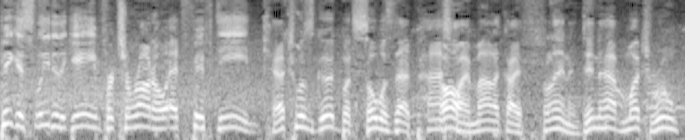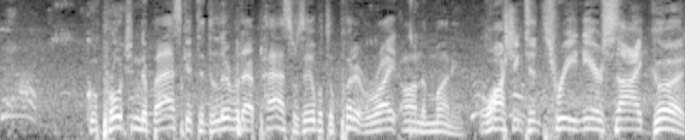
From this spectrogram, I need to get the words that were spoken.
Biggest lead of the game for Toronto at 15. Catch was good, but so was that pass Oh. by Malachi Flynn. And didn't have much room approaching the basket to deliver that pass. Was able to put it right on the money. Washington three near side, good.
